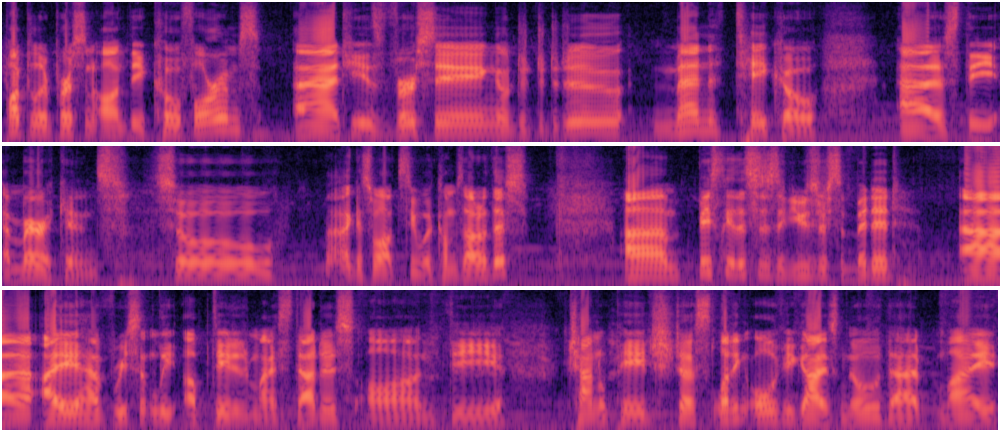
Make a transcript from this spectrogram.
popular person on the Co forums, and he is versing Men Takeo as the Americans. So I guess we'll have to see what comes out of this. Um, basically, this is a user submitted. Uh, I have recently updated my status on the channel page, just letting all of you guys know that my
